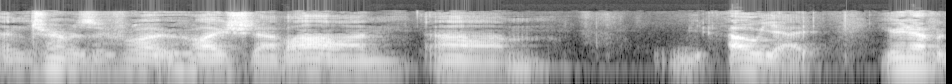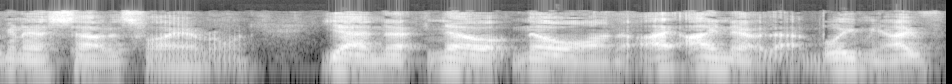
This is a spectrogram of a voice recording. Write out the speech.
in terms of who, I should have on, um, oh yeah, you're never gonna satisfy everyone. Yeah, no, no, no, on. I, I know that. Believe me, I've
